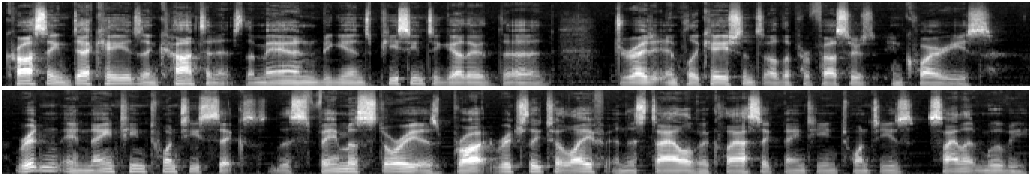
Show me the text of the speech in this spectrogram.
Crossing decades and continents, the man begins piecing together the dread implications of the professor's inquiries. Written in 1926, this famous story is brought richly to life in the style of a classic 1920s silent movie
